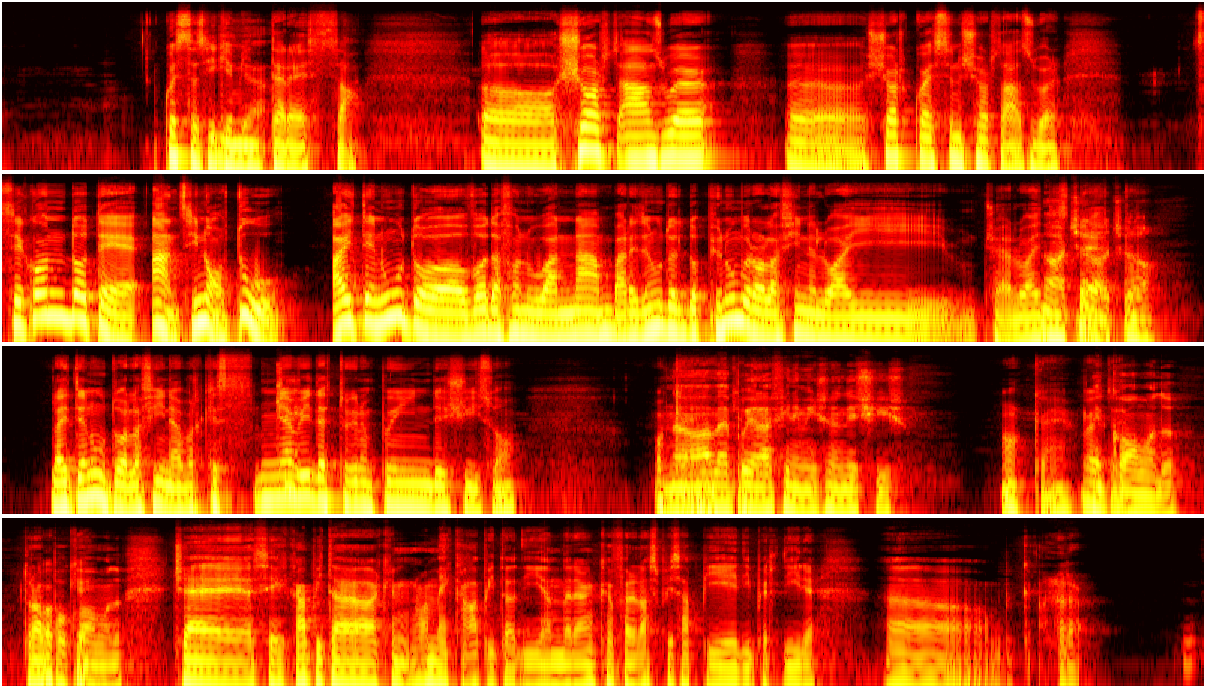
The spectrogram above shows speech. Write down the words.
Questa sì che mi interessa. Uh, short answer, uh, short question, short answer. Secondo te, anzi no, tu hai tenuto Vodafone One Number, hai tenuto il doppio numero, alla fine lo hai, cioè lo hai No, ce l'ho, ce l'ho. L'hai tenuto alla fine perché sì. mi avevi detto che eri un po' indeciso. Okay, no, vabbè, okay. poi alla fine mi sono deciso. Ok. È comodo, troppo okay. comodo. Cioè, se capita, che a me capita di andare anche a fare la spesa a piedi per dire, Uh, allora,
